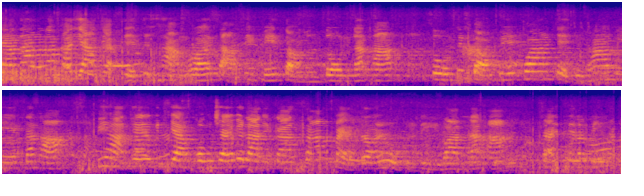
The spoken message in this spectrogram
ญานาคนะคะยาวจากเศษถึงหาง130 เมตรต่อหนึ่งตนนะคะ สูง 12 เมตรกว้าง 7.5 เมตรนะคะ วิหารเทพวิทยาคมใช้เวลาในการสร้าง 864 วันนะคะ ใช้เซรามิก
